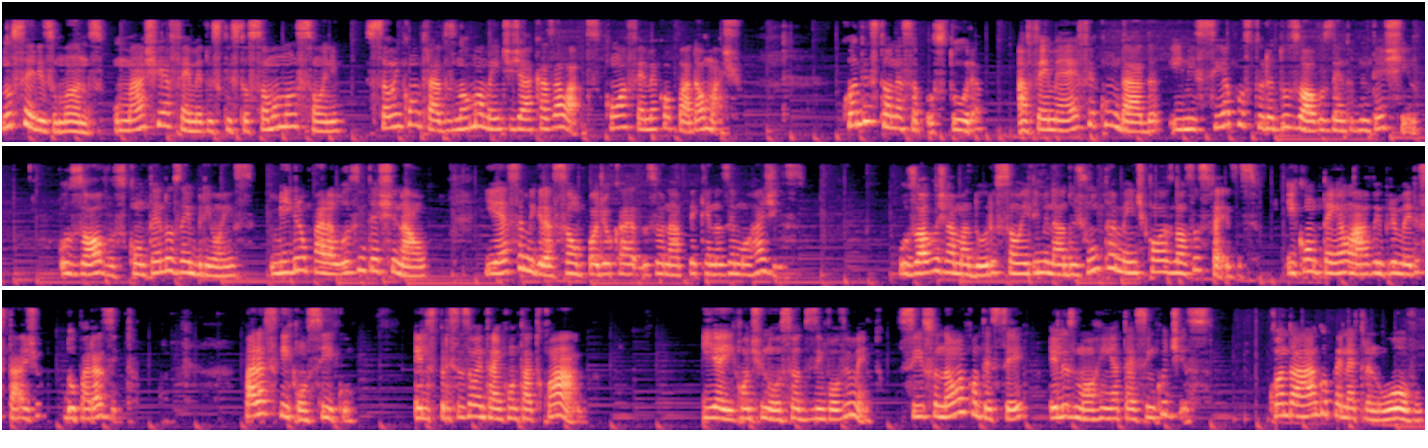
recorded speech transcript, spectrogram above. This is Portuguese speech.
Nos seres humanos, o macho e a fêmea do esquistossoma mansoni são encontrados normalmente já acasalados, com a fêmea acoplada ao macho. Quando estão nessa postura, a fêmea é fecundada e inicia a postura dos ovos dentro do intestino. Os ovos, contendo os embriões, migram para a luz intestinal e essa migração pode ocasionar pequenas hemorragias. Os ovos já maduros são eliminados juntamente com as nossas fezes e contêm a larva em primeiro estágio do parasito. Para seguir com o ciclo, eles precisam entrar em contato com a água. E aí continua seu desenvolvimento. Se isso não acontecer, eles morrem em até 5 dias. Quando a água penetra no ovo,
